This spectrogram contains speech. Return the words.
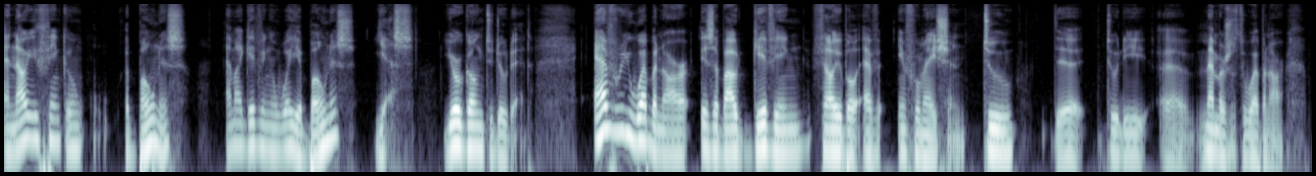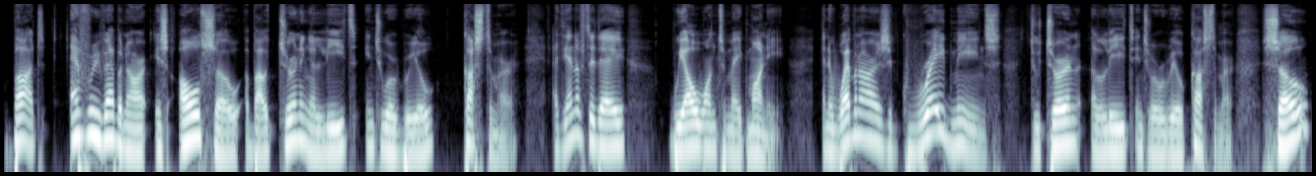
And now you think, oh, a bonus? Am I giving away a bonus? Yes, you're going to do that every webinar is about giving valuable ev- information to the to the uh, members of the webinar. But every webinar is also about turning a lead into a real customer. At the end of the day, we all want to make money, and a webinar is a great means to turn a lead into a real customer. So,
